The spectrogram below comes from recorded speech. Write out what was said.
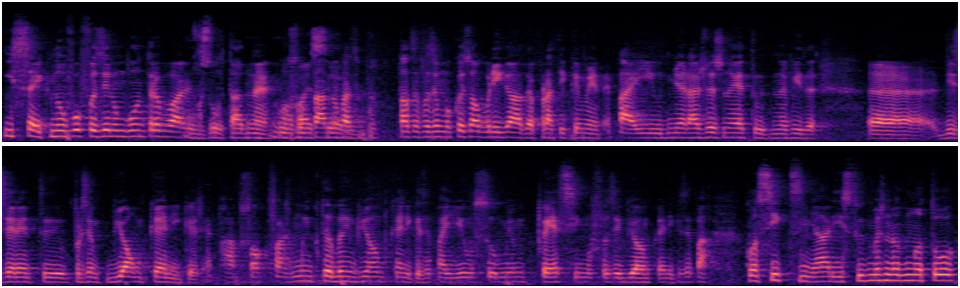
e sei que não vou fazer um bom trabalho. O resultado não, é? não, o resultado vai não vai ser. Estás a fazer uma coisa obrigada, praticamente. Epá, e o dinheiro às vezes não é tudo na vida. Uh, dizerem-te, por exemplo, biomecânicas. É pá, pessoal que faz muito bem biomecânicas. É pá, eu sou mesmo péssimo a fazer biomecânicas. É pá, consigo desenhar isso tudo, mas não estou.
